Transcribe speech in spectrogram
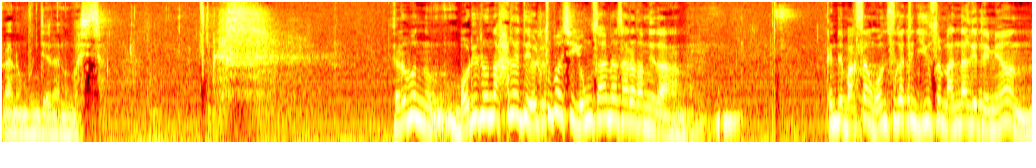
라는 문제라는 것이죠. 여러분, 머리로는 하루에도 12번씩 용서하며 살아갑니다. 근데 막상 원수 같은 이웃을 만나게 되면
